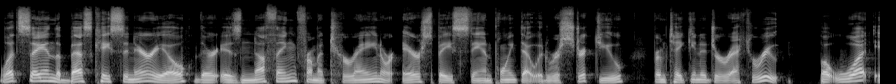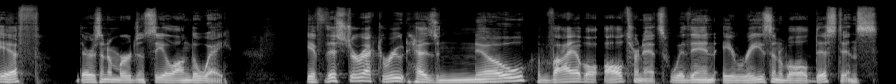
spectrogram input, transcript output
Let's say in the best case scenario, there is nothing from a terrain or airspace standpoint that would restrict you from taking a direct route. But what if there's an emergency along the way? If this direct route has no viable alternates within a reasonable distance,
